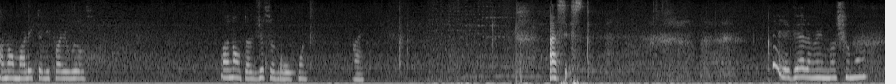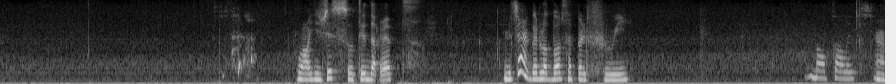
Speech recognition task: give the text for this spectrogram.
Ah non, Malik, t'as les Fire Ah non, t'as juste le gros point. Ouais. Assist. Hey, le gars, la même moche que moi. Wow, il est juste sauté d'arrête. Y a un gars de l'autre bord s'appelle Free? Non, Felix. Ah.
